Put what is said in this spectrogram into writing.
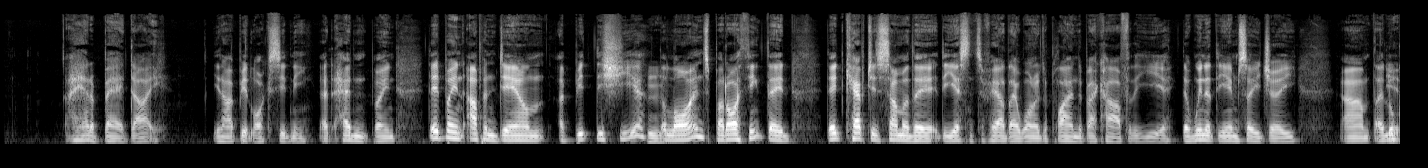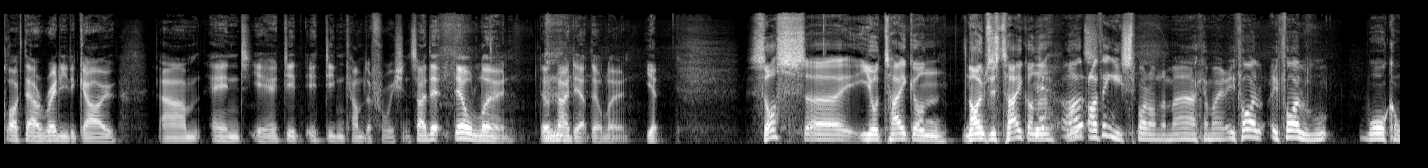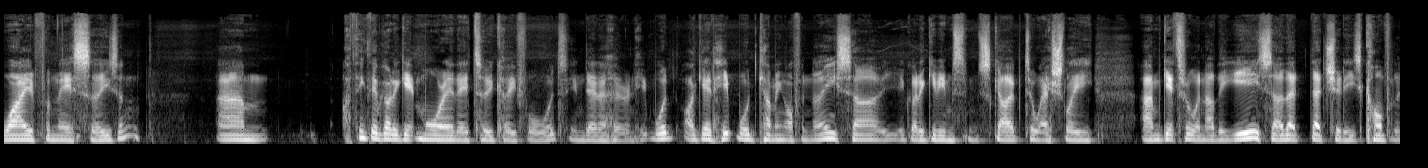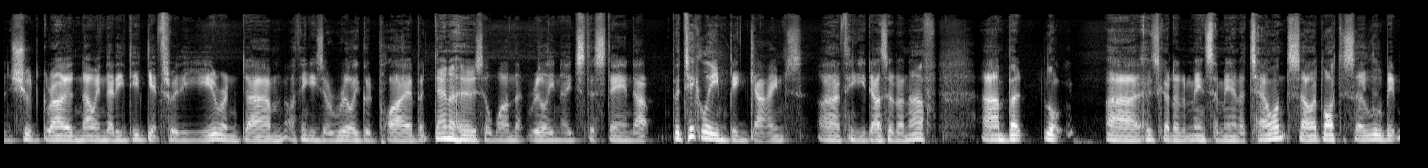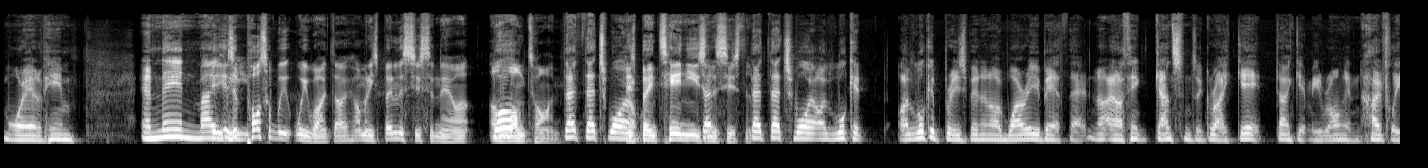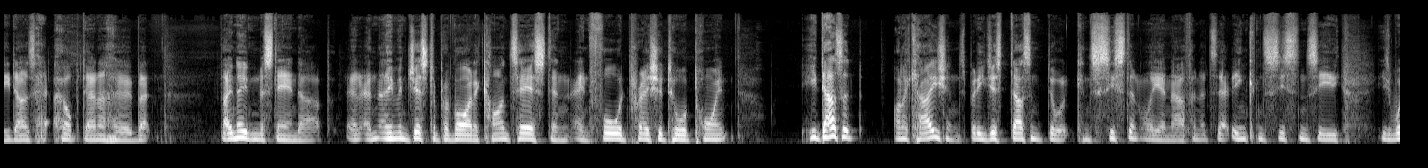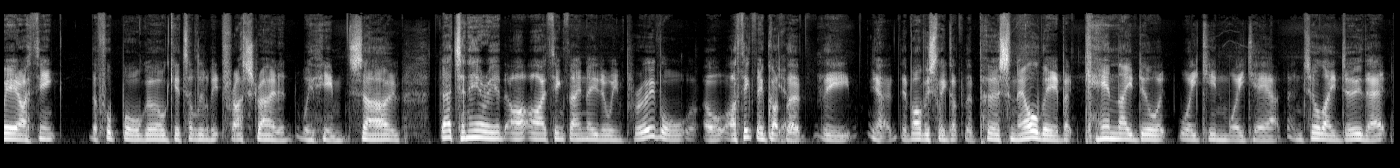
they had a bad day you know, a bit like Sydney. It hadn't been they'd been up and down a bit this year, mm. the Lions, but I think they'd they'd captured some of the the essence of how they wanted to play in the back half of the year. The win at the MCG, um, they looked yep. like they were ready to go, um, and yeah, it did it didn't come to fruition. So they, will learn. There's no doubt they'll learn. Yep. Sauce, uh, your take on Nobes' take on yeah, the? I, I, think he's spot on the mark. I mean, if I if I walk away from their season, um, I think they've got to get more out of their two key forwards in Daniher and Hipwood. I get Hipwood coming off a knee, so you've got to give him some scope to actually um, get through another year. So that that should his confidence should grow, knowing that he did get through the year, and um, I think he's a really good player. But Daniher's the one that really needs to stand up, particularly in big games. I don't think he does it enough. Um, but look, uh, who's got an immense amount of talent, so I'd like to see a little bit more out of him. And then maybe Is it possible we, we won't though? I mean, he's been in the system now a Well, long time. That that's why He's I- been ten years in the system. That that's why I look at I look at Brisbane and I worry about that. And I, and I think Gunston's a great get. Don't get me wrong, and hopefully he does help Daniher, but. They need him to stand up, and, and even just to provide a contest and, and forward pressure to a point. He does it on occasions, but he just doesn't do it consistently enough. And it's that inconsistency is where I think the football girl gets a little bit frustrated with him. So that's an area that I, I think they need to improve. Or, or I think they've got the, the you know they've obviously got the personnel there, but can they do it week in week out? Until they do that,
